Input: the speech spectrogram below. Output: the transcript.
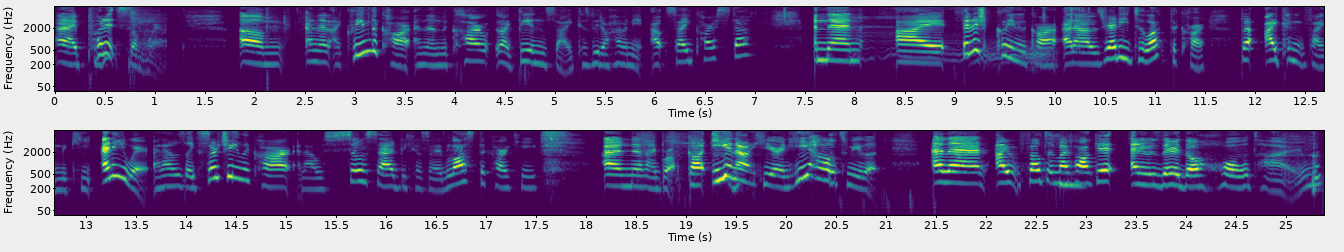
and I put it somewhere. Um, and then I cleaned the car, and then the car, like the inside, because we don't have any outside car stuff. And then I finished cleaning the car, and I was ready to lock the car, but I couldn't find the key anywhere. And I was like searching the car, and I was so sad because I had lost the car key. And then I brought got Ian out here, and he helped me look. And then I felt it in my pocket, and it was there the whole time.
